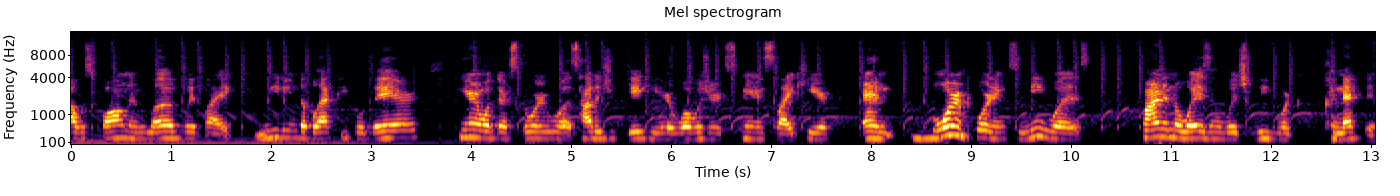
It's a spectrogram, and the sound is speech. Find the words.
I was falling in love with like meeting the Black people there, hearing what their story was. How did you get here? What was your experience like here? And more important to me was finding the ways in which we were connected.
